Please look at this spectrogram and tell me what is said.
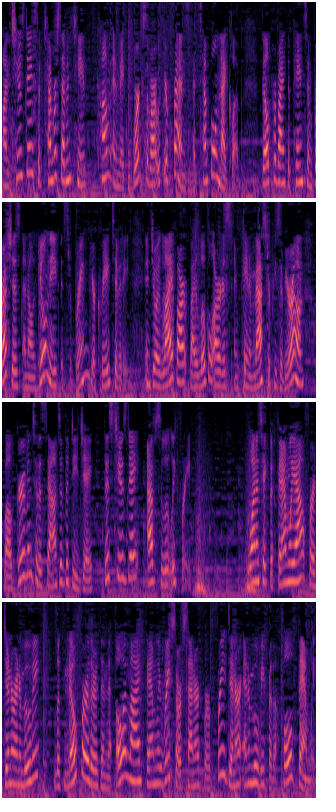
On Tuesday, September 17th, come and make works of art with your friends at Temple Nightclub. They'll provide the paints and brushes, and all you'll need is to bring your creativity. Enjoy live art by local artists and paint a masterpiece of your own while grooving to the sounds of the DJ. This Tuesday, absolutely free. Want to take the family out for a dinner and a movie? Look no further than the OMI Family Resource Center for a free dinner and a movie for the whole family.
